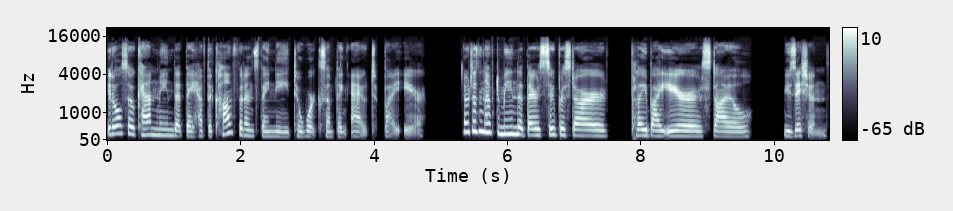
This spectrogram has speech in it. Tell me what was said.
It also can mean that they have the confidence they need to work something out by ear. Now, it doesn't have to mean that they're superstar play by ear style musicians.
